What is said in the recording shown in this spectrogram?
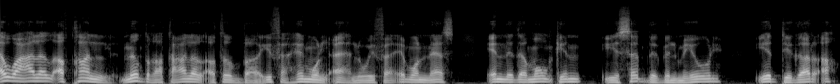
أو على الأقل نضغط على الأطباء يفهموا الأهل ويفهموا الناس إن ده ممكن يسبب الميول يدي جرأة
